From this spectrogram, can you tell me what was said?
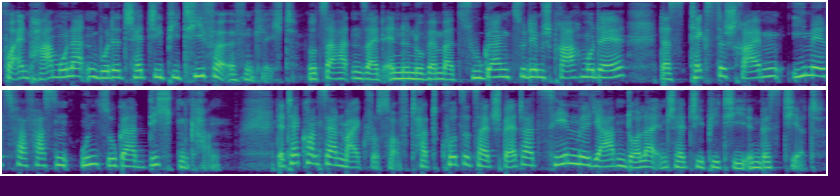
Vor ein paar Monaten wurde ChatGPT veröffentlicht. Nutzer hatten seit Ende November Zugang zu dem Sprachmodell, das Texte schreiben, E-Mails verfassen und sogar dichten kann. Der Tech-Konzern Microsoft hat kurze Zeit später 10 Milliarden Dollar in ChatGPT investiert.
